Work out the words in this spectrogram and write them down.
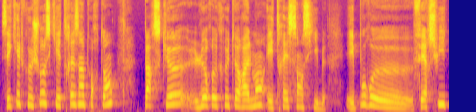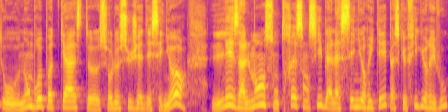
C'est quelque chose qui est très important parce que le recruteur allemand est très sensible. Et pour euh, faire suite aux nombreux podcasts euh, sur le sujet des seniors, les Allemands sont très sensibles à la seniorité parce que figurez-vous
